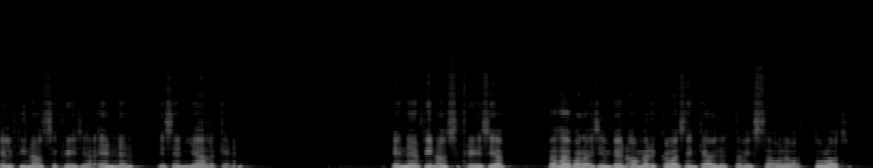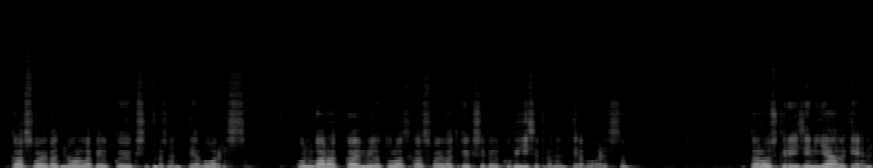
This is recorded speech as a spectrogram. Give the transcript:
eli finanssikriisiä ennen ja sen jälkeen. Ennen finanssikriisiä vähävaraisimpien amerikkalaisten käytettävissä olevat tulot kasvoivat 0,1 prosenttia vuodessa, kun varakkaimmilla tulot kasvoivat 1,5 prosenttia vuodessa. Talouskriisin jälkeen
